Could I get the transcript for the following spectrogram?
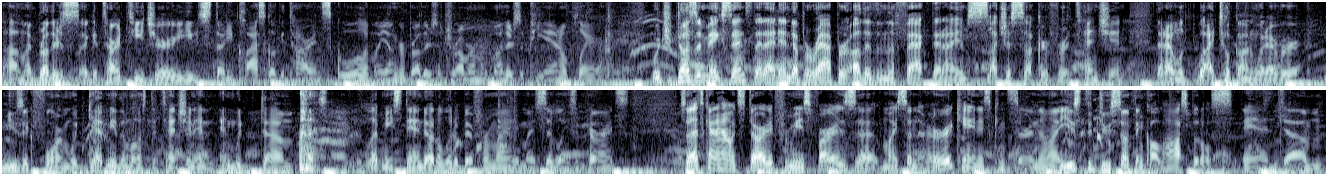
Uh, my brother's a guitar teacher. He studied classical guitar in school, and my younger brother's a drummer. My mother's a piano player, which doesn't make sense that I'd end up a rapper, other than the fact that I am such a sucker for attention that I will. I took on whatever music form would get me the most attention and and would um, let me stand out a little bit from my my siblings and parents. So that's kind of how it started for me. As far as uh, my son, the hurricane, is concerned, though, I used to do something called hospitals, and um,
